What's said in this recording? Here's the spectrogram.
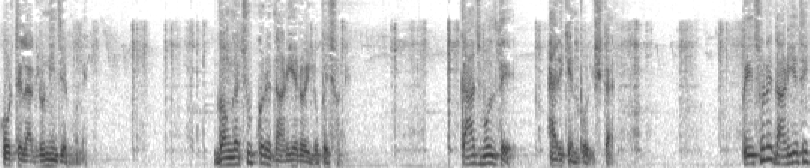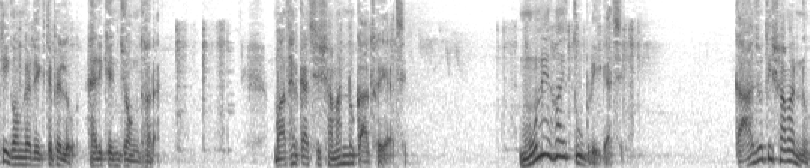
করতে লাগল নিজের মনে। গঙ্গা চুপ করে দাঁড়িয়ে রইল পেছনে। কাজ বলতে হ্যারিকেন পরিষ্কার। পেছনে দাঁড়িয়ে থেকেই গঙ্গা দেখতে পেল হ্যারিকেন জং ধরা মাথার কাছে সামান্য কাত হয়ে আছে। মনে হয় তুবড়ে গেছে। কাজ অতি সামান্য,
